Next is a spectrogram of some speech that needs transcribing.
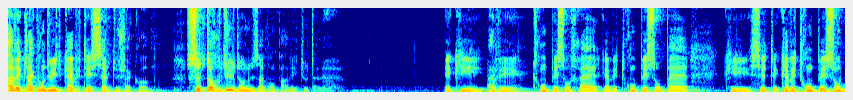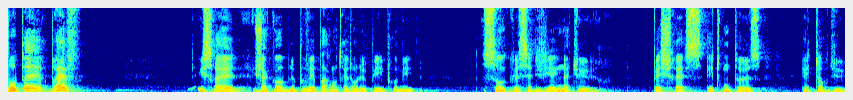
avec la conduite qu'avait été celle de Jacob, ce tordu dont nous avons parlé tout à l'heure, et qui avait trompé son frère, qui avait trompé son père, qui, qui avait trompé son beau-père, bref, Israël, Jacob ne pouvait pas rentrer dans le pays promis sans que cette vieille nature pécheresse et trompeuse et tordue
